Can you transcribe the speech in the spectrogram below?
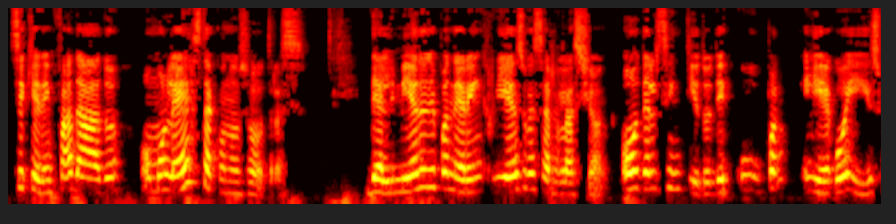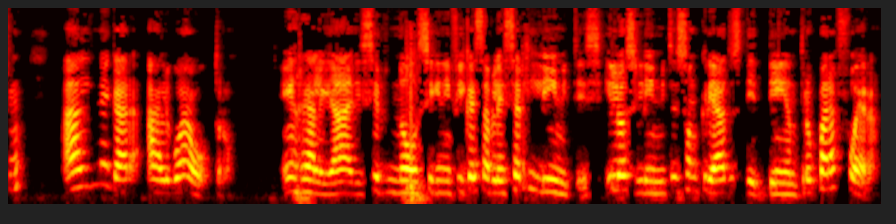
se quede enfadado o molesta con nosotras. Del miedo de poner en riesgo esa relación o del sentido de culpa y egoísmo al negar algo a otro. En realidad, decir no significa establecer límites y los límites son creados de dentro para afuera.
